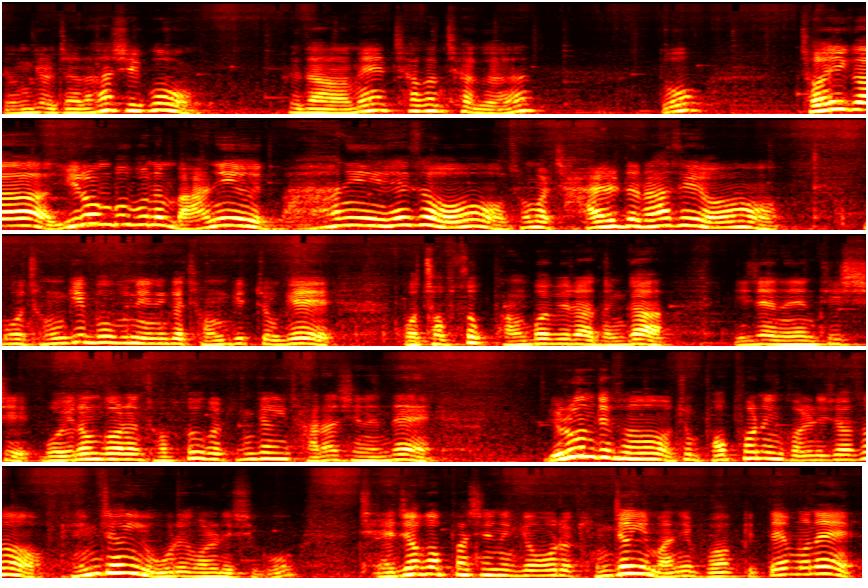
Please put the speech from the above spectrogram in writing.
연결 잘 하시고 그 다음에 차근차근 또 저희가 이런 부분은 많이 많이 해서 정말 잘들 하세요. 뭐 전기 부분이니까 전기 쪽에 뭐 접속 방법이라든가 이제는 DC 뭐 이런 거는 접속을 굉장히 잘 하시는데 이런 데서 좀 버퍼링 걸리셔서 굉장히 오래 걸리시고 재작업 하시는 경우를 굉장히 많이 보았기 때문에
